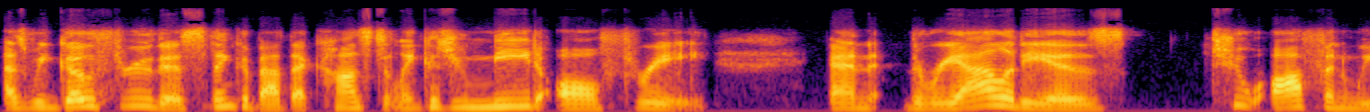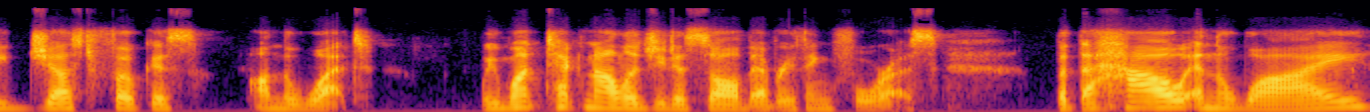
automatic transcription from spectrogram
as we go through this, think about that constantly because you need all three. And the reality is, too often we just focus on the what. We want technology to solve everything for us. But the how and the why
